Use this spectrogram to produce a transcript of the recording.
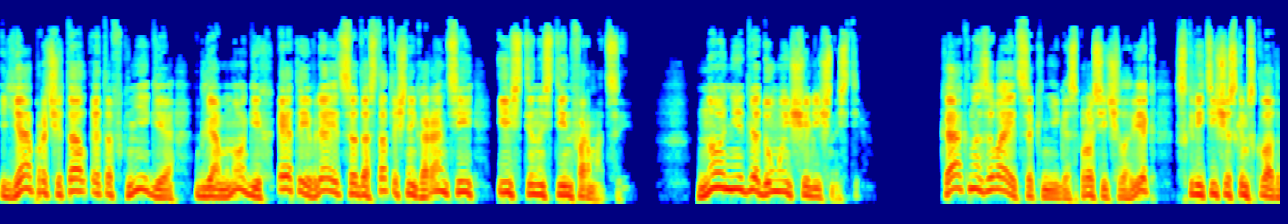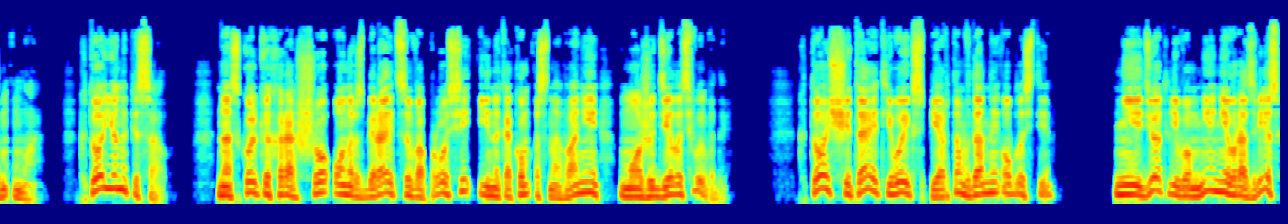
Я прочитал это в книге, для многих это является достаточной гарантией истинности информации но не для думающей личности. «Как называется книга?» — спросит человек с критическим складом ума. Кто ее написал? Насколько хорошо он разбирается в вопросе и на каком основании может делать выводы? Кто считает его экспертом в данной области? Не идет ли его мнение вразрез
